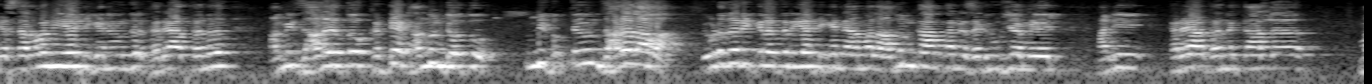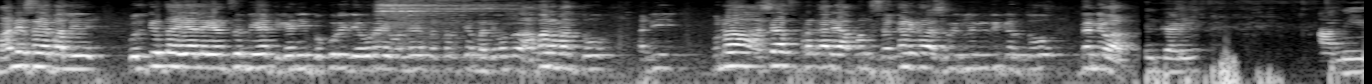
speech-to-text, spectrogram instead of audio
या सर्वांनी या ठिकाणी येऊन जर खऱ्या अर्थानं आम्ही झाडं येतो खड्डे खांदून ठेवतो. तुम्ही फक्त येऊन झाडं लावा. एवढं जरी केलं तरी या ठिकाणी आम्हाला अजून काम करण्यासाठी ऊर्जा मिळेल. आणि खऱ्या अर्थानं काल माने साहेब आले कोलकाता यायला यांचं मी या ठिकाणी बकुरी देवराई वगैरे प्रकल्पच्या माध्यमातून आभार मानतो. आणि पुन्हा अशाच प्रकारे आपण सहकार्य अशी विनंती करतो. धन्यवाद. ठिकाणी आम्ही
